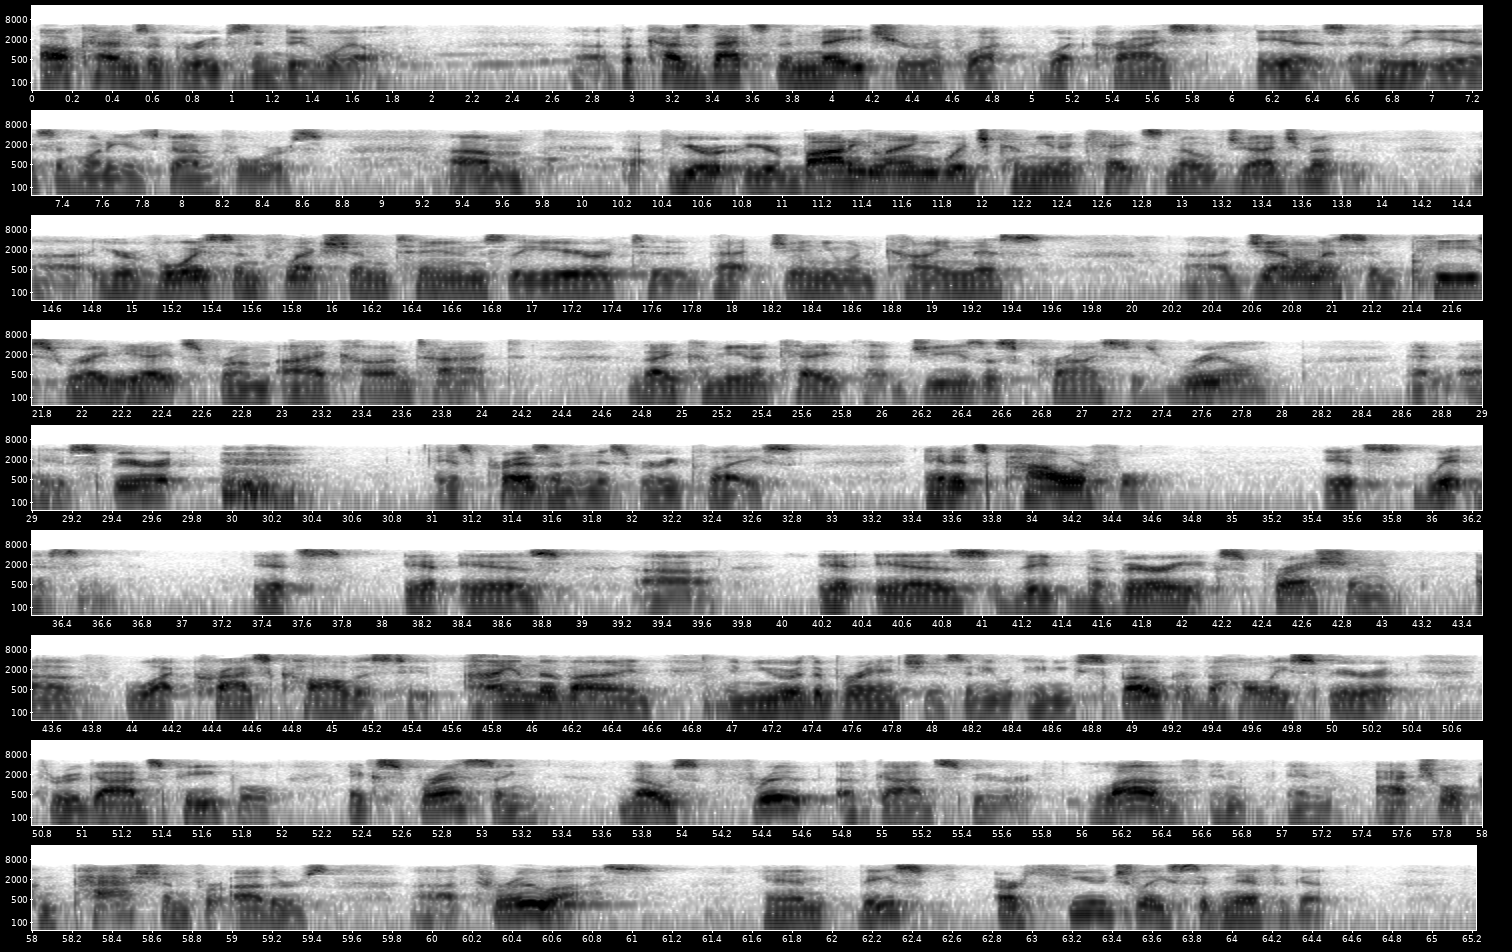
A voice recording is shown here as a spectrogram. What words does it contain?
all kinds of groups and do well. Uh, because that's the nature of what, what Christ is, who He is, and what He has done for us. Um, uh, your, your body language communicates no judgment. Uh, your voice inflection tunes the ear to that genuine kindness. Uh, gentleness and peace radiates from eye contact. They communicate that Jesus Christ is real and that His Spirit is present in this very place. And it's powerful. It's witnessing. It's, it is, uh, it is the, the very expression of what Christ called us to. I am the vine, and you are the branches. And he, and he spoke of the Holy Spirit through God's people, expressing those fruit of God's Spirit love and, and actual compassion for others uh, through us. And these are hugely significant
